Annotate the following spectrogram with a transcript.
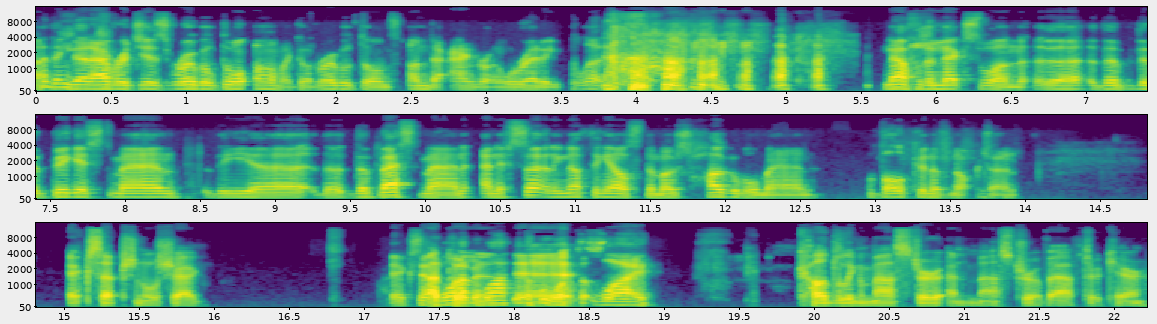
I think that averages Rogal Dorn. Oh my god, Rogal Dorn's under Angron already. Blood. now for the next one, the the the biggest man, the uh the the best man, and if certainly nothing else, the most huggable man, Vulkan of Nocturne. Exceptional shag, Except why, put him in- why, why? cuddling master and master of aftercare.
